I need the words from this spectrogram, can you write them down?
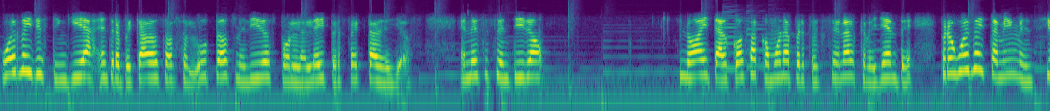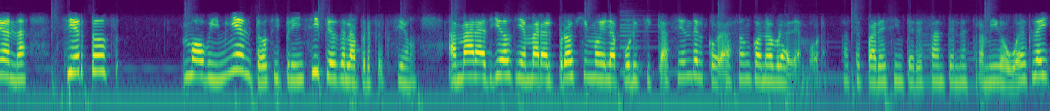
Wesley distinguía entre pecados absolutos medidos por la ley perfecta de Dios. En ese sentido, no hay tal cosa como una perfección al creyente, pero Wesley también menciona ciertos movimientos y principios de la perfección, amar a Dios y amar al prójimo y la purificación del corazón con obra de amor. ¿No te parece interesante nuestro amigo Wesley?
